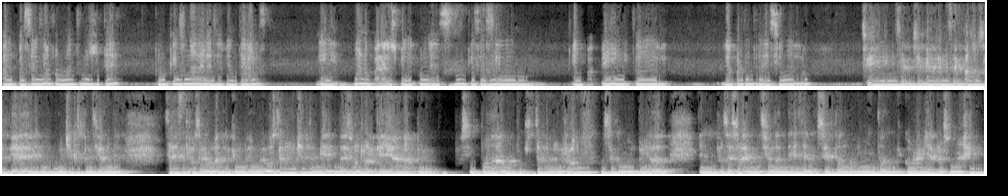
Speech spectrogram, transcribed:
al pasarse al formato digital, creo que es una de las desventajas. Eh, bueno, para las películas que se hacían en, papel y toda la parte tradicional. Sí, se, pierde, en ese paso se pierde mucha expresión ¿Sabes qué? O sea, lo que me, gusta mucho también, no es un rol que yo haga, pero si puedo hago poquito, pero el ROF, o sea, como el periodo, el proceso de animación donde es el boceto en movimiento, donde cobra vida el personaje,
